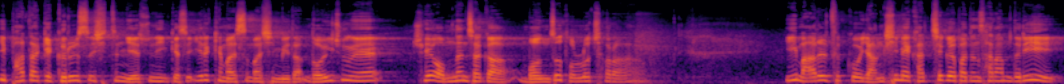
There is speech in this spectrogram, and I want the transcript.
이 바닥에 글을 쓰시던 예수님께서 이렇게 말씀하십니다. 너희 중에 죄 없는 자가 먼저 돌로 쳐라. 이 말을 듣고 양심의 가책을 받은 사람들이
